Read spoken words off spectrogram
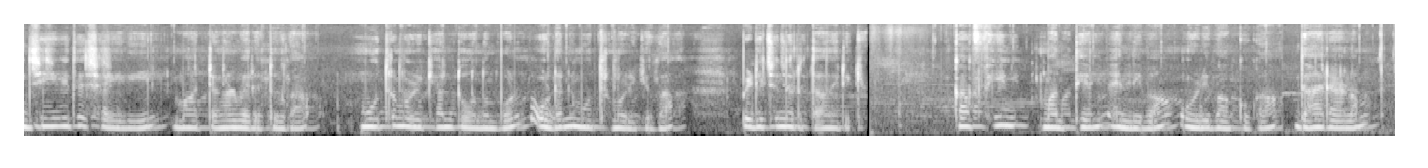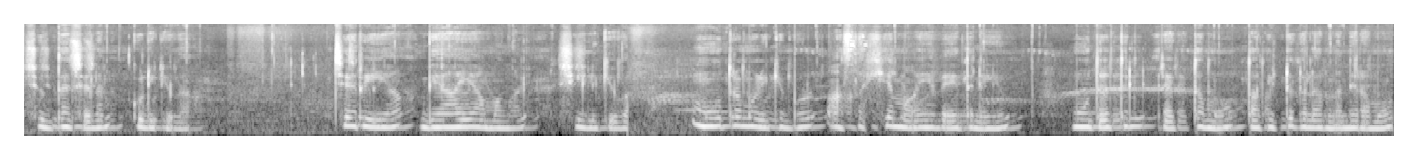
ജീവിതശൈലിയിൽ മാറ്റങ്ങൾ വരുത്തുക. മൂത്രമൊഴിക്കാൻ തോന്നുമ്പോൾ ഉടൻ മൂത്രമൊഴിക്കുക. പിടിച്ചു നിർത്താതിരിക്കും. കഫീൻ മദ്യം എന്നിവ ഒഴിവാക്കുക. ധാരാളം ശുദ്ധജലം കുടിക്കുക. ചെറിയ വ്യായാമങ്ങൾ ശീലിക്കുക. മൂത്രമൊഴിക്കുമ്പോൾ അസഹ്യമായ വേദനയും മൂത്രത്തിൽ രക്തമോ തവിട്ട് കലർന്ന നിറമോ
